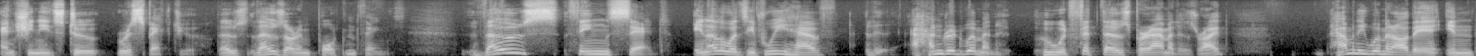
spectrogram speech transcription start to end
And she needs to respect you. Those, those are important things. Those things said, in other words, if we have a hundred women who would fit those parameters, right? how many women are there in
